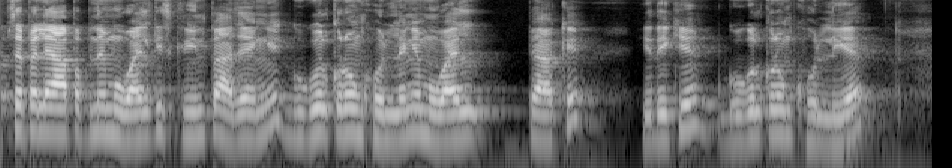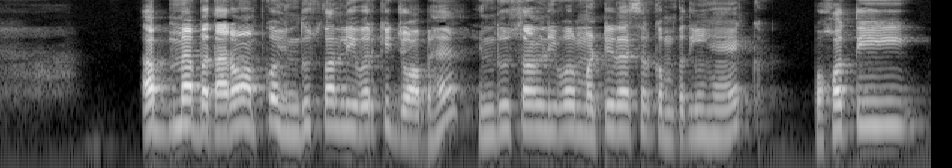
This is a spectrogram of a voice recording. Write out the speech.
सबसे पहले आप अपने मोबाइल की स्क्रीन पर आ जाएँगे। गूगल क्रोम खोल लेंगे मोबाइल पे आके। ये देखिए गूगल क्रोम खोल लिया अब मैं बता रहा हूँ आपको हिंदुस्तान लीवर की जॉब है। हिंदुस्तान लीवर मल्टीनेशनल कंपनी है एक। बहुत ही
